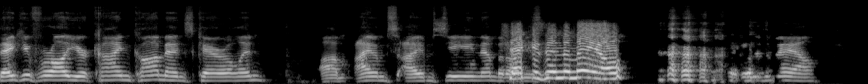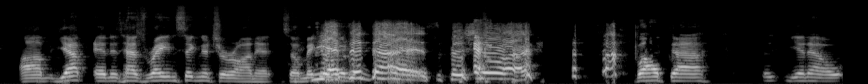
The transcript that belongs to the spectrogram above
thank you for all your kind comments, Carolyn. Um, I am I am seeing them, but check is in the mail. in the mail. Um, yep, and it has Rain signature on it. So make yes, it, it does for sure. but uh, you know,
